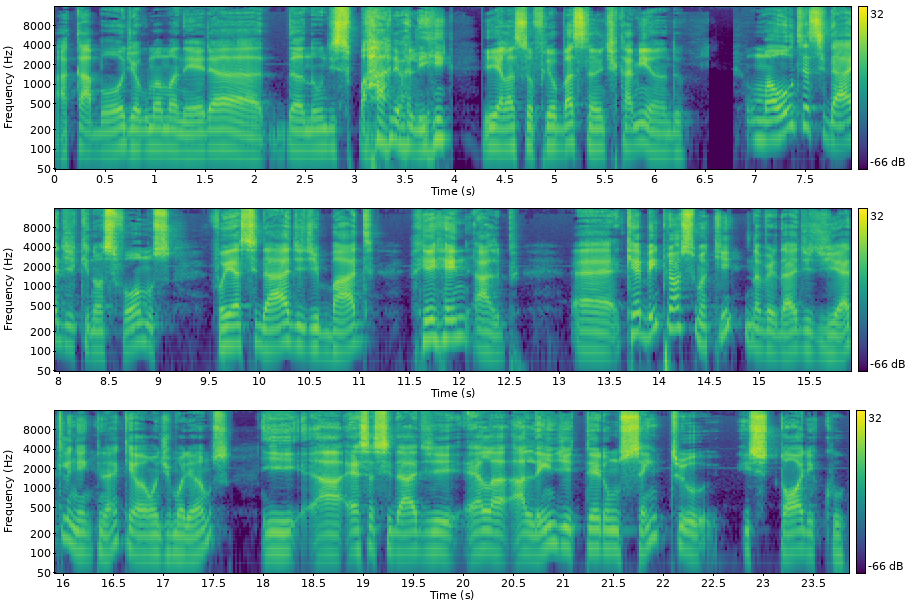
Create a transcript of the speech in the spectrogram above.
acabou de alguma maneira dando um disparo ali e ela sofreu bastante caminhando. Uma outra cidade que nós fomos foi a cidade de Bad Herrenalb, é, que é bem próximo aqui, na verdade, de Ettlingen, né, que é onde moramos. E a, essa cidade, ela além de ter um centro histórico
